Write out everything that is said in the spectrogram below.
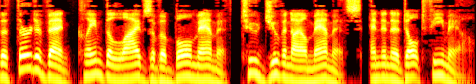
The third event claimed the lives of a bull mammoth, two juvenile mammoths, and an adult female.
